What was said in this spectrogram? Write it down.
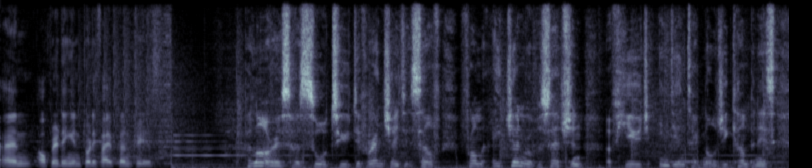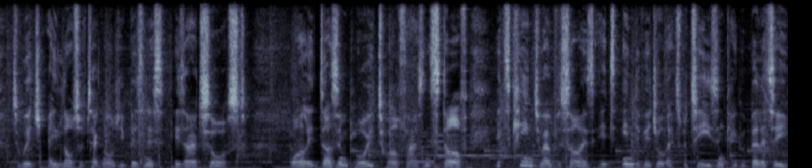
and operating in 25 countries. Polaris has sought to differentiate itself from a general perception of huge Indian technology companies to which a lot of technology business is outsourced. While it does employ 12,000 staff, it's keen to emphasise its individual expertise and capability,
